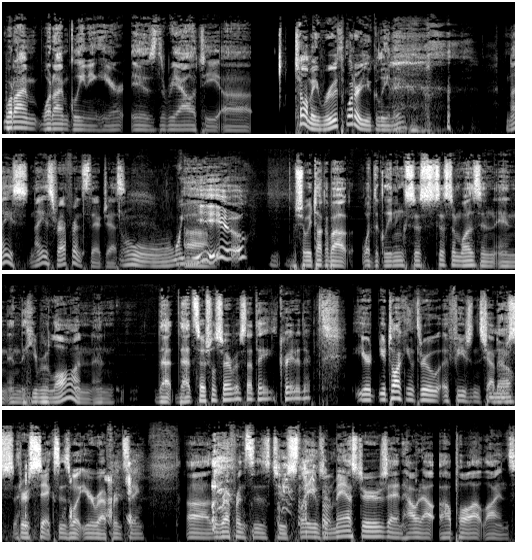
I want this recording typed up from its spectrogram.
What I'm what I'm gleaning here is the reality. Uh, Tell me, Ruth, what are you gleaning? nice, nice reference there, Jess. Oh, yeah. Shall we talk about what the gleaning system was in, in, in the Hebrew law and, and that, that social service that they created there? You're you're talking through Ephesians chapter, No. six is what you're referencing. Uh, the references to slaves and masters and how it out, how Paul outlines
